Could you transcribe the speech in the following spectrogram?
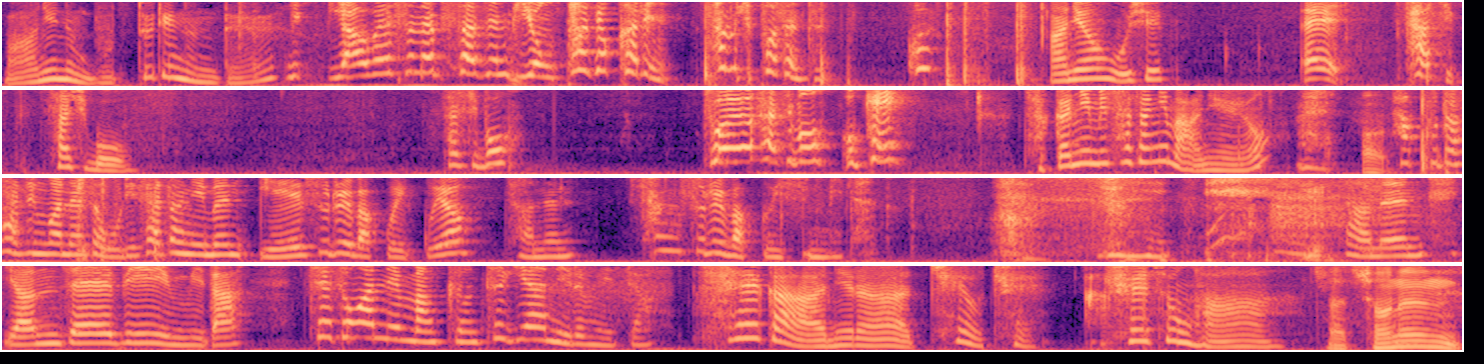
많이는 못 드리는데. 야외 스냅 사진 비용 파격 할인 30%. 콜? 아니요, 50. 에, 40. 45. 45? 좋아요, 45. 오케이. 작가님이 사장님 아니에요? 아. 하쿠다 사진관에서 우리 사장님은 예술을 맡고 있고요. 저는 상수를 맡고 있습니다. 저는 연재비입니다. 최송아님만큼 특이한 이름이죠. 최가 아니라 최요, 최. 아. 최송아. 아, 저는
